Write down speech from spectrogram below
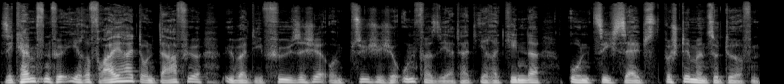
Sie kämpfen für ihre Freiheit und dafür, über die physische und psychische Unversehrtheit ihrer Kinder und sich selbst bestimmen zu dürfen,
